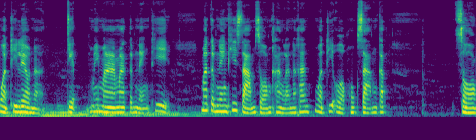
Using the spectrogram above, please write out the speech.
งวดที่แล้วน่ะเจ็ด ไม่มามาตำแหน่งที่มาตำแหน่งที่สามสองครั้งแล้วนะคะงวดที่ออกหกสามกับสอง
